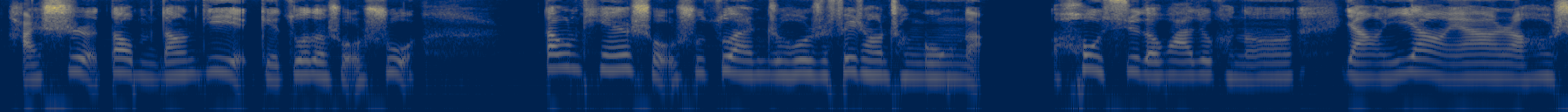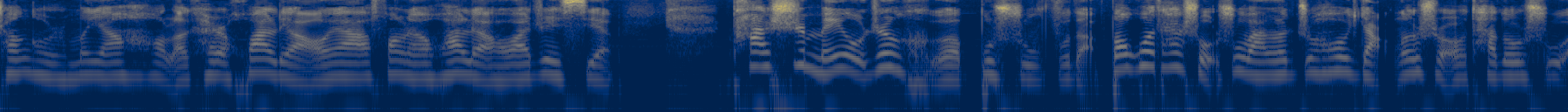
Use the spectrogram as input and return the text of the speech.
还是到我们当地给做的手术。当天手术做完之后是非常成功的。后续的话，就可能养一养呀，然后伤口什么养好了，开始化疗呀、放疗、化疗啊这些，他是没有任何不舒服的。包括他手术完了之后养的时候，他都说：“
